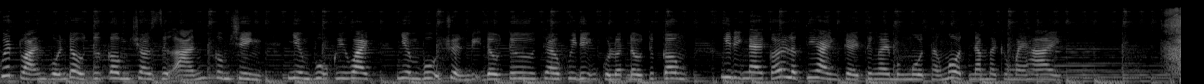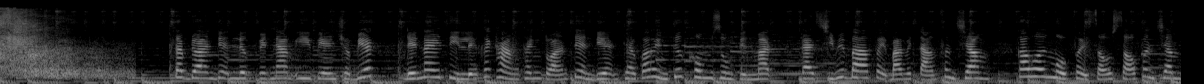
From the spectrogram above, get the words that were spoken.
quyết toán vốn đầu tư công cho dự án, công trình, nhiệm vụ quy hoạch, nhiệm vụ chuẩn bị đầu tư theo quy định của Luật Đầu tư công. Nghị định này có hiệu lực thi hành kể từ ngày 1 tháng 1 năm 2022. Tập đoàn Điện lực Việt Nam EVN cho biết, đến nay tỷ lệ khách hàng thanh toán tiền điện theo các hình thức không dùng tiền mặt đạt 93,38%, cao hơn 1,66%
